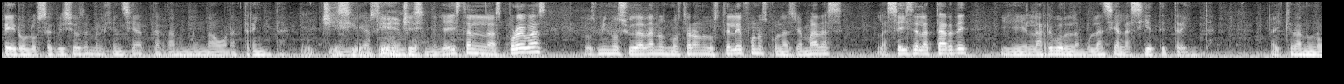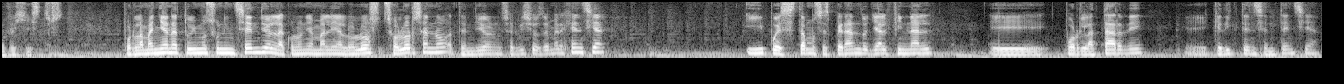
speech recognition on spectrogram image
pero los servicios de emergencia tardaron una hora treinta. Muchísimo. Sí, muchísimo. Y ahí están las pruebas. Los mismos ciudadanos mostraron los teléfonos con las llamadas a las 6 de la tarde y el arribo de la ambulancia a las 7.30. Ahí quedaron los registros. Por la mañana tuvimos un incendio en la colonia Malia Solórzano, atendieron servicios de emergencia y pues estamos esperando ya al final, eh, por la tarde, eh, que dicten sentencia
